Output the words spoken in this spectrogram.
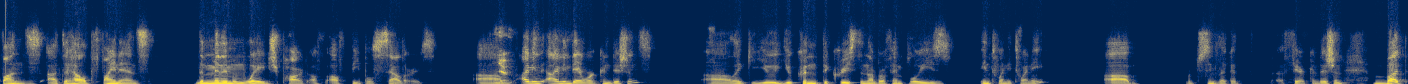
funds uh, to help finance the minimum wage part of, of people's salaries. Um, yeah. I mean, I mean, there were conditions, uh, like you you couldn't decrease the number of employees in 2020, uh, which seems like a, a, fair condition. But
